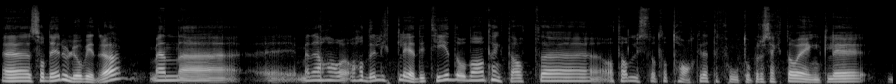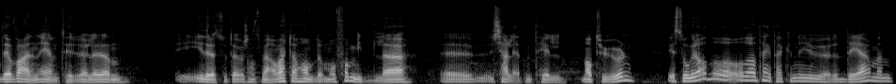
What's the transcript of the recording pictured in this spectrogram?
Eh, så det ruller jo videre. Men, men jeg hadde litt ledig tid, og da tenkte jeg at, at, jeg hadde lyst til å ta tak i dette fotoprosjektet. Og egentlig det å være en eventyrer eller en idrettsutøver sånn som jeg har vært, det handler om å formidle kjærligheten til naturen i stor grad. Og, og, da tenkte jeg kunne gjøre det, men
